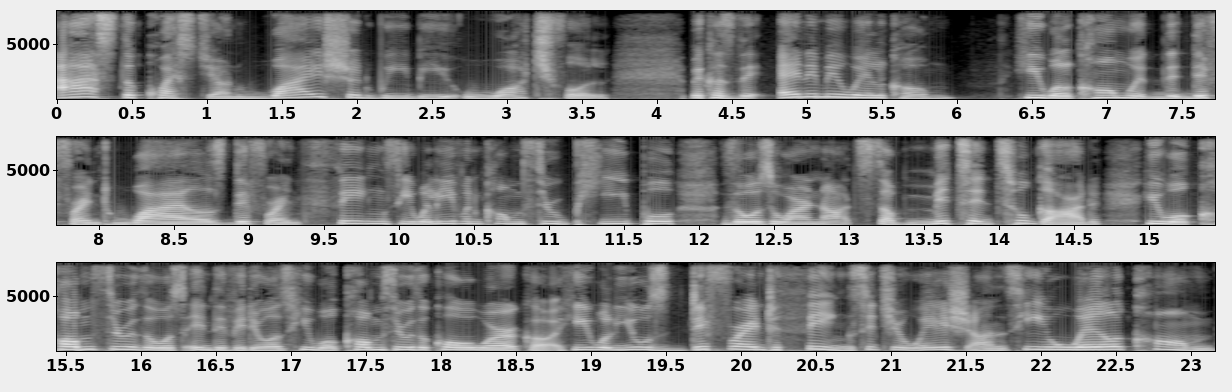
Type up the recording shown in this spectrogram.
ask the question why should we be watchful? Because the enemy will come he will come with different wiles, different things. He will even come through people, those who are not submitted to God. He will come through those individuals. He will come through the co worker. He will use different things, situations. He will come.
